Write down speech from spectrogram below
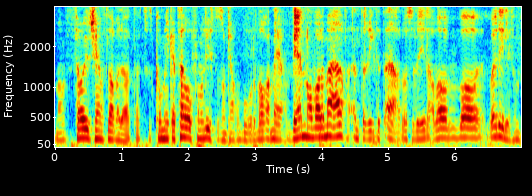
man får ju känsla av att, att kommunikatörer och journalister som kanske borde vara mer vänner än vad de är, inte riktigt är det och så vidare. Vad, vad, vad är din liksom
